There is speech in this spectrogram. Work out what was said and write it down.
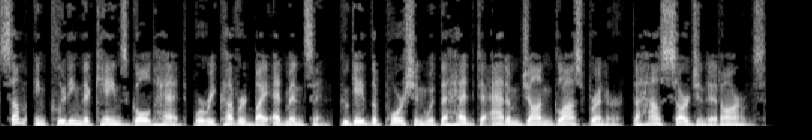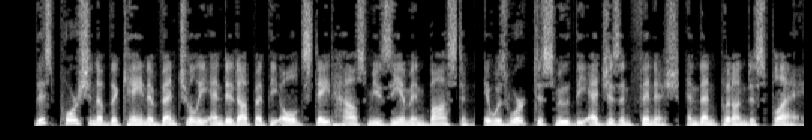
Some, including the cane's gold head, were recovered by Edmondson, who gave the portion with the head to Adam John Glossbrenner, the House Sergeant at Arms. This portion of the cane eventually ended up at the Old State House Museum in Boston. It was worked to smooth the edges and finish, and then put on display.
